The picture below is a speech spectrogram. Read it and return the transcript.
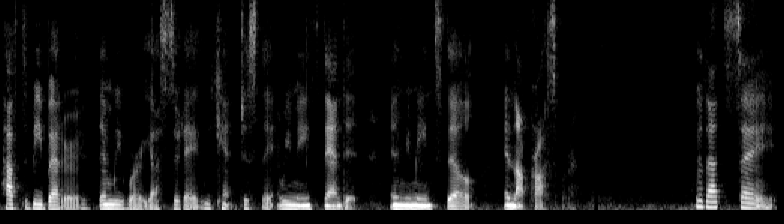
have to be better than we were yesterday. We can't just stay, remain standing and remain still and not prosper. With that to say,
